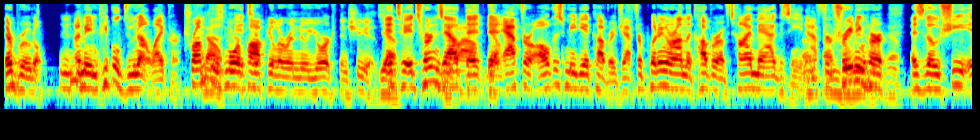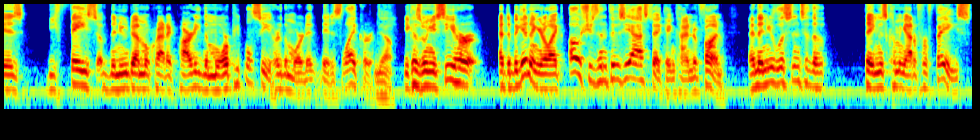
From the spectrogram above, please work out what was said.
They're brutal. I mm-hmm. mean, people do not like her. Trump No. is more It's a- popular in New York than she is. It, it turns out Wow. that, that after all this media coverage, after putting her on the cover of Time magazine, after treating her yeah. as though she is the face of the new Democratic Party, the more people see her, the more they, they dislike her. Yeah. Because when you see her at the beginning, you're like, oh, she's enthusiastic and kind of fun. And then you listen to the things coming out of her face,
